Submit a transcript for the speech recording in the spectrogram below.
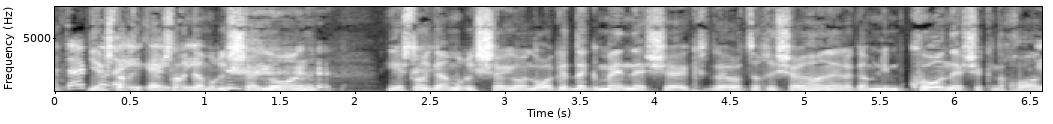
אתה כבר היית איתי. יש לך גם רישיון יש לך גם רישיון לא רק לדגמי נשק זה לא צריך רישיון אלא גם למכור נשק נכון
